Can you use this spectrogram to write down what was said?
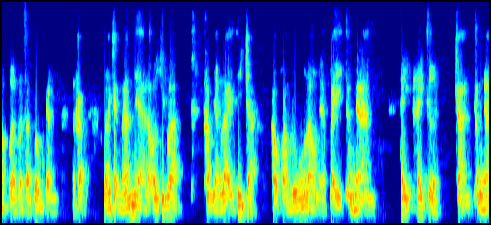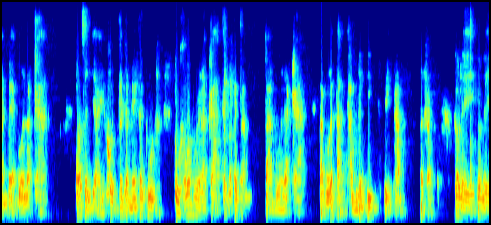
มาเปิดบริษัทร่วมกันนะครับ หลังจากนั้นเนี่ยเราก็คิดว่า ทำอย่างไรที่จะเอาความรู้ของเราเนี่ยไปทำงานให้ให้เกิดการทำงานแบบบูรณาการ เพราะส่วนใหญ่คนก็จะไม่ค่อยพูดพูดคำว่าบูรณาการแต่ไม่ค่อยทำตามบูรณาการต่างคนก็ต่างทำเรื่องที่ตัวเองทำนะครับ ก็เลยก็เลย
